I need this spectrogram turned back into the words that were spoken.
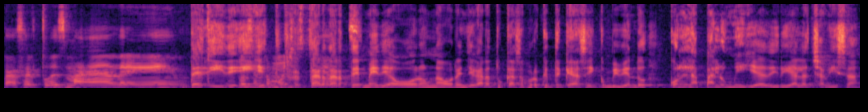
hacer tu desmadre. Te- y de- tardarte media hora, una hora en llegar a tu casa porque te quedas ahí conviviendo con la palomilla, diría la chaviza,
